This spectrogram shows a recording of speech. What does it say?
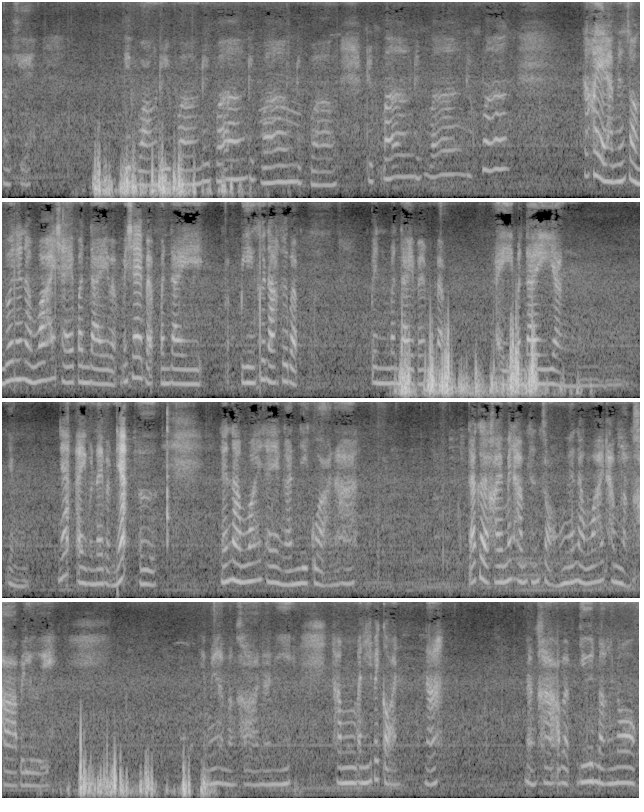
โอเค วางรีบวางรีบวางรีบวางรีบวางรีบวางรีบวางรีบวางถ้าใครอยากทำชั้นสองด้วยแนะนำว่าให้ใช้บันไดแบบไม่ใช่แบบบันไดแบบปีนขึ้นนะคือแบบ เป็นบันไดเป็นแบบไอ้บันไดอย่างอย่างเนี้ยไอ้บันไดแบบเนี้ยเออแนะนำว่าให้ใช้อย่างนั้นดีกว่านะคะถ้าเกิดใครไม่ทำชั้นสองแนะนำว่าให้ทำหลังคาไปเลย ไม่ทำหลังคานะนี้ทำอันนี้ไปก่อนนะหลังคาเอาแบบยื่นมาข้างนอก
